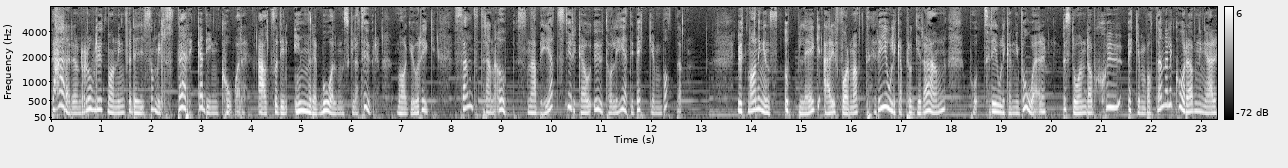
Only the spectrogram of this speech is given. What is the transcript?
Det här är en rolig utmaning för dig som vill stärka din kår, alltså din inre bålmuskulatur, mage och rygg, samt träna upp snabbhet, styrka och uthållighet i bäckenbotten. Utmaningens upplägg är i form av tre olika program på tre olika nivåer bestående av sju bäckenbotten eller kårövningar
